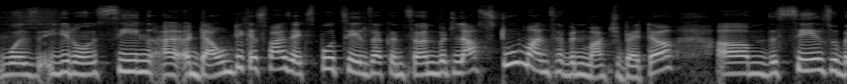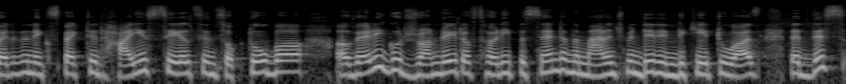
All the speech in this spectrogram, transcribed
was you know seeing a, a, downtick as far as export sales are concerned. But last two months have been much better. Um, the sales were better than expected. Highest sales since October, a very good run rate of 30% and the management did indicate to us that this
